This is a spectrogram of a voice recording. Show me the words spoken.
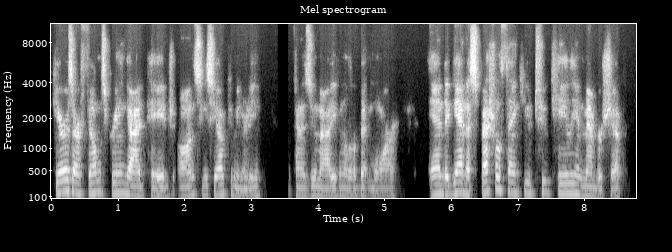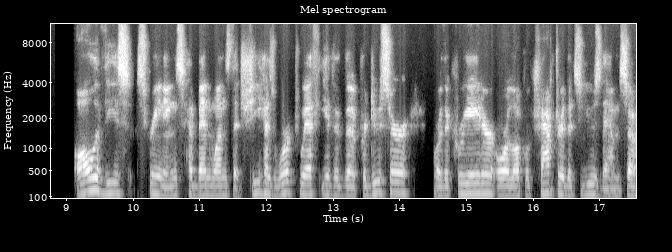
Here is our film screening guide page on CCL community. We'll kind of zoom out even a little bit more. And again, a special thank you to Kaylee and membership. All of these screenings have been ones that she has worked with either the producer or the creator or local chapter that's used them. So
